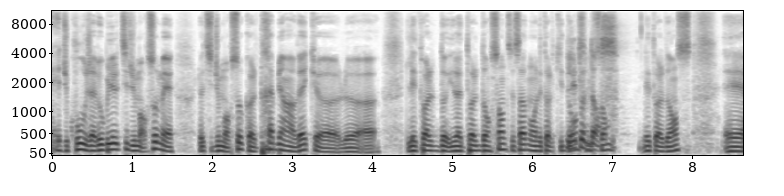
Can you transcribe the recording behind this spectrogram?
Et du coup, j'avais oublié le titre du morceau, mais le titre du morceau colle très bien avec euh, le euh, l'étoile l'étoile dansante, c'est ça, non l'étoile qui danse. L'étoile danse. L'étoile danse. Et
